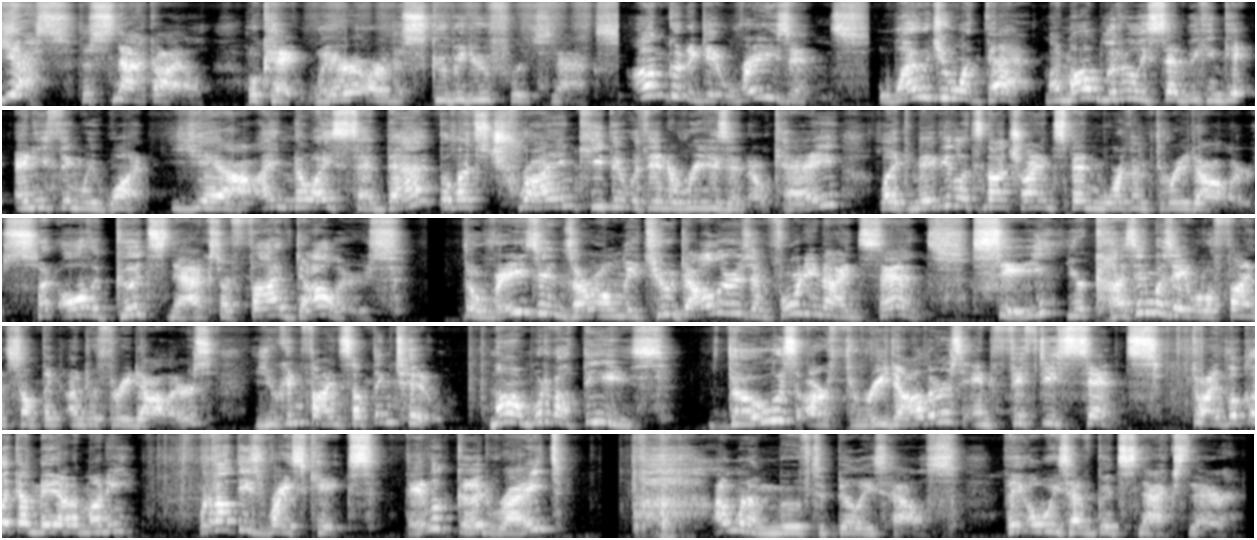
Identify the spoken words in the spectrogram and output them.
Yes, the snack aisle. Okay, where are the Scooby-Doo fruit snacks? I'm gonna get raisins. Why would you want that? My mom literally said we can get anything we want. Yeah, I know I said that, but let's try and keep it within reason, okay? Like maybe let's not try and spend more than $3. But all the good snacks are $5. The raisins are only $2.49. See, your cousin was able to find something under $3. You can find something too. Mom, what about these? Those are $3.50. Do I look like I'm made out of money? What about these rice cakes? They look good, right? I want to move to Billy's house. They always have good snacks there.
